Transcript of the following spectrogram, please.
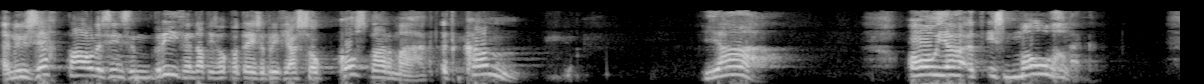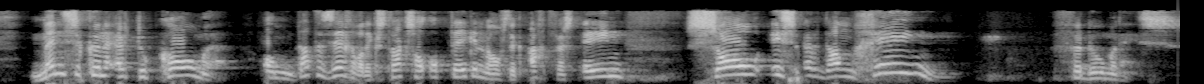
En nu zegt Paulus in zijn brief, en dat is ook wat deze brief juist zo kostbaar maakt, het kan. Ja. Oh ja, het is mogelijk. Mensen kunnen ertoe komen om dat te zeggen, wat ik straks zal optekenen in hoofdstuk 8, vers 1. Zo is er dan geen verdoemenis.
